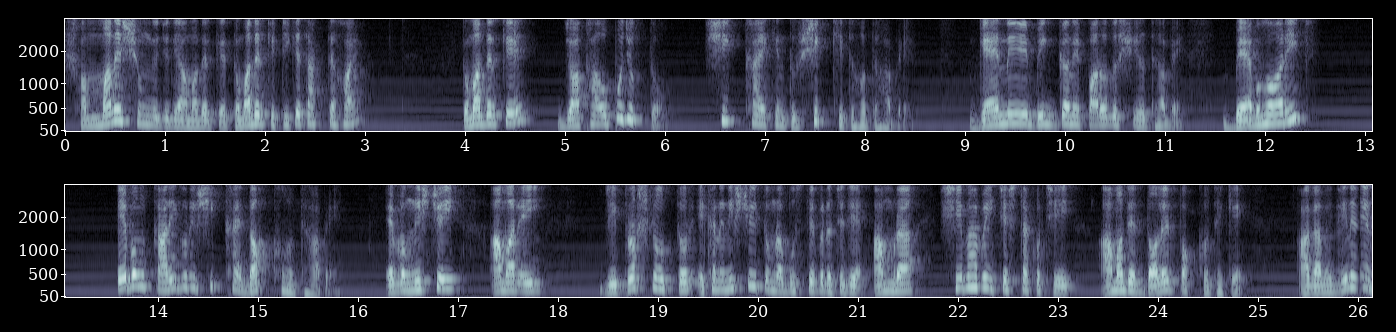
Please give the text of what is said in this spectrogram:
সম্মানের সঙ্গে যদি আমাদেরকে, তোমাদেরকে টিকে থাকতে হয়, তোমাদেরকে যথা উপযুক্ত শিক্ষায় কিন্তু শিক্ষিত হতে হবে। জ্ঞানে, বিজ্ঞানে পারদর্শী হতে হবে। ব্যবহারিক এবং কারিগরি শিক্ষায় দক্ষ হতে হবে। এবং নিশ্চয়ই আমার এই যে প্রশ্ন উত্তর, এখানে নিশ্চয়ই তোমরা বুঝতে পেরেছ যে আমরা সেভাবেই চেষ্টা করছি আমাদের দলের পক্ষ থেকে আগামী দিনের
